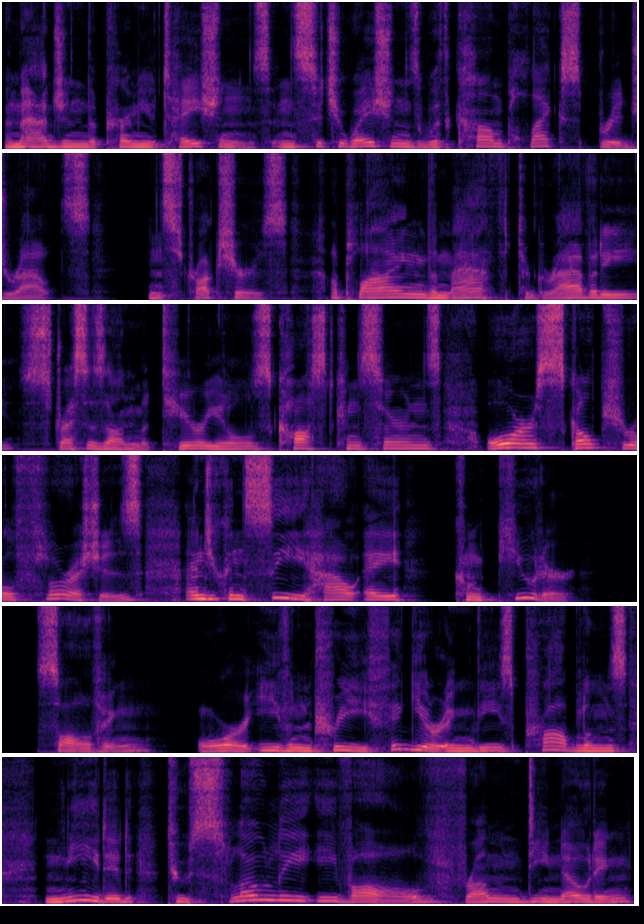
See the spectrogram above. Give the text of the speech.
Imagine the permutations in situations with complex bridge routes in structures, applying the math to gravity, stresses on materials, cost concerns, or sculptural flourishes, and you can see how a computer solving or even prefiguring these problems needed to slowly evolve from denoting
